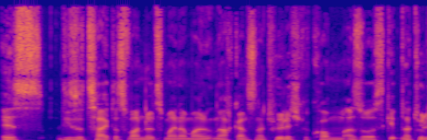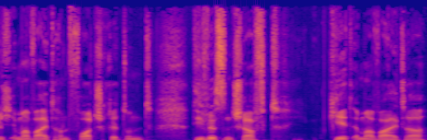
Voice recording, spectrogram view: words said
ist diese Zeit des Wandels meiner Meinung nach ganz natürlich gekommen. Also es gibt natürlich immer weiteren Fortschritt und die Wissenschaft geht immer weiter,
